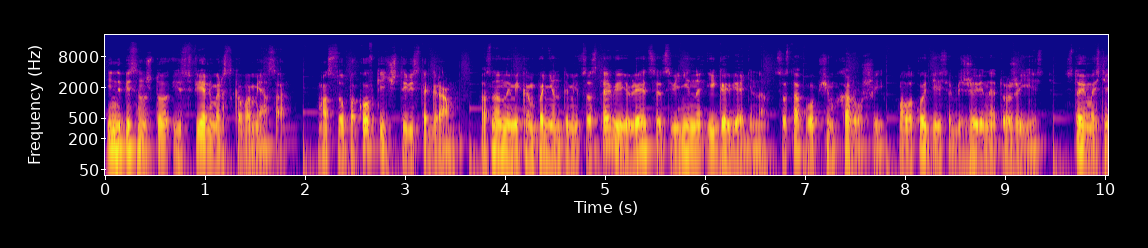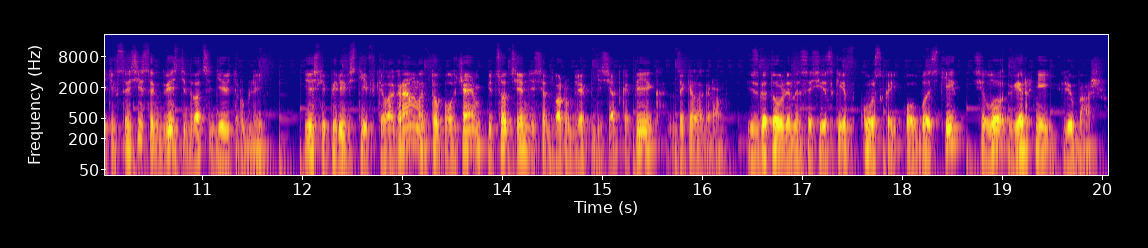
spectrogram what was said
и написано, что из фермерского мяса. Масса упаковки 400 грамм. Основными компонентами в составе являются свинина и говядина. Состав в общем хороший. Молоко здесь обезжиренное тоже есть. Стоимость этих сосисок 229 рублей. Если перевести в килограммы, то получаем 572 рубля 50 копеек за килограмм. Изготовлены сосиски в Курской области, село Верхний Любаш.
